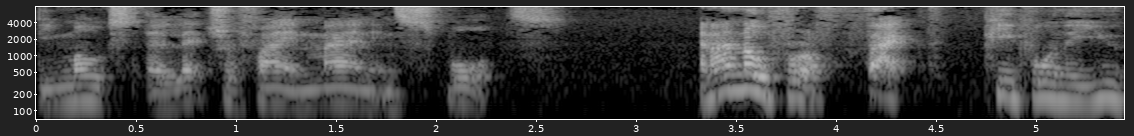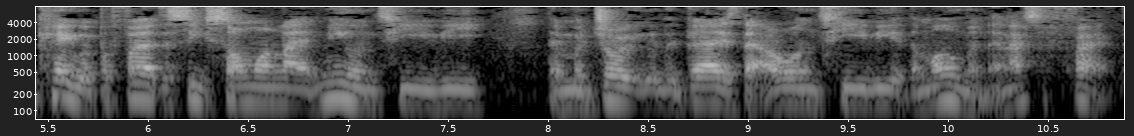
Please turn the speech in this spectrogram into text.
the most electrifying man in sports. And I know for a fact people in the UK would prefer to see someone like me on TV than majority of the guys that are on TV at the moment, and that's a fact.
